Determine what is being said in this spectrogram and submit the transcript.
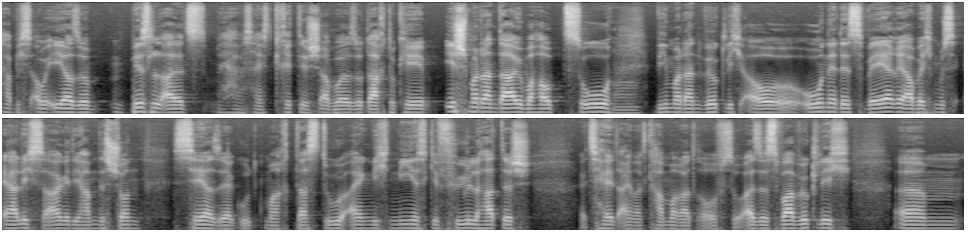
habe ich es auch eher so ein bisschen als, ja, was heißt kritisch, aber so dachte, okay, ist man dann da überhaupt so, mhm. wie man dann wirklich auch ohne das wäre? Aber ich muss ehrlich sagen, die haben das schon sehr, sehr gut gemacht, dass du eigentlich nie das Gefühl hattest, jetzt hält einer die Kamera drauf. So. Also es war wirklich, ähm,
